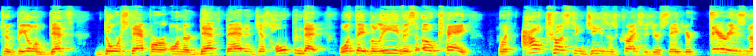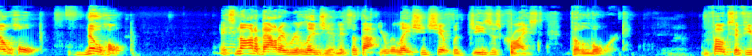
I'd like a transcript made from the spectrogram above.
to be on death's doorstep or on their deathbed and just hoping that what they believe is okay. Without trusting Jesus Christ as your Savior, there is no hope. No hope. It's not about a religion. It's about your relationship with Jesus Christ, the Lord. And folks, if you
